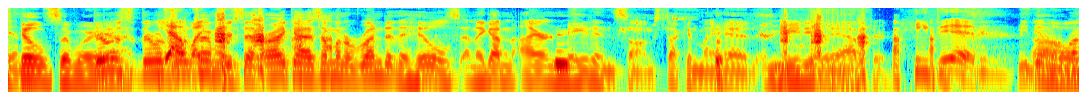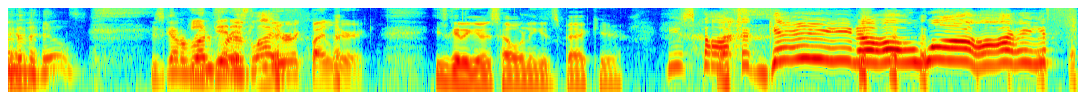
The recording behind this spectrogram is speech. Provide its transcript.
Washington. hill somewhere. There yeah. was there was Yeah, one like- time where he said, "All right, guys, I'm going to run to the hills," and I got an Iron Maiden song stuck in my head immediately after. he did. He did oh, the run to the hills. He's got to He run did for it his life. lyric by lyric. He's gonna give us hell when he gets back here. He's got to gain a wife.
